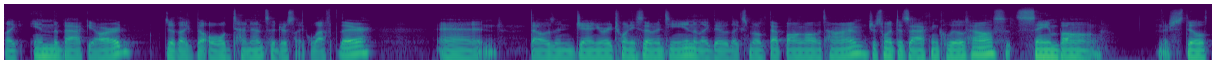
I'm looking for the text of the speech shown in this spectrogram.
like in the backyard. Did like the old tenants had just like left there, and that was in January 2017. And like they would like smoke that bong all the time. Just went to Zach and Khalil's house. Same bong. And they're still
